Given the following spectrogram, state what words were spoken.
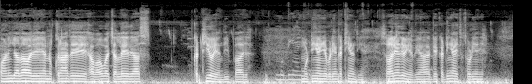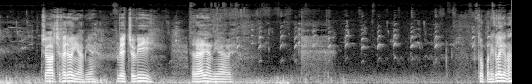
ਪਾਣੀ ਜ਼ਿਆਦਾ ਹੋ ਜਾਏ ਜਾਂ ਨੁੱਕਰਾਂ ਤੇ ਹਵਾ ਹਵਾ ਚੱਲੇ ਤੇ ਆਸ ਇਕੱਠੀ ਹੋ ਜਾਂਦੀ ਬਾਜ ਮੁੱਡੀਆਂ ਮੁੱਢੀਆਂ ਜਿਹੀਆਂ ਬੜੀਆਂ ਇਕੱਠੀਆਂ ਹੁੰਦੀਆਂ। ਸਾਰਿਆਂ ਦੇ ਹੋਈਆਂ ਪਈਆਂ ਅੱਗੇ ਕੱਢੀਆਂ ਇੱਥੋਂ ਥੋੜੀਆਂ ਜਿਹੀਆਂ। ਚਾਰ ਚਫੇਰੇ ਹੋਈਆਂ ਪਈਆਂ। ਵਿੱਚ ਵੀ ਰਹਿ ਜਾਂਦੀਆਂ ਵੇ। ਧੁੱਪ ਨਿਕਲ ਆਈ ਨਾ।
